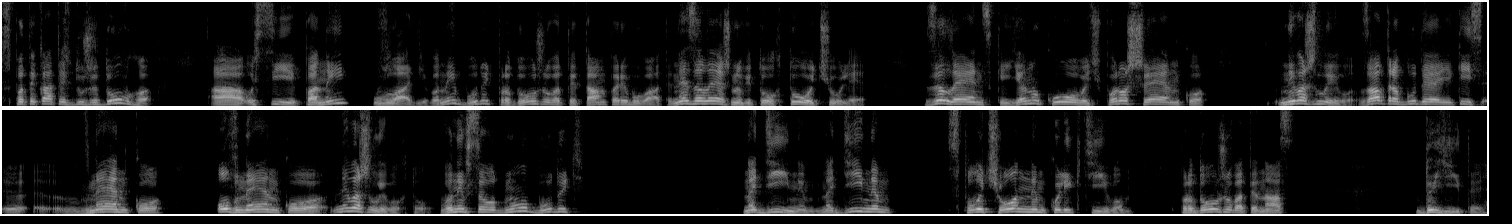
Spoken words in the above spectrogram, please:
спотикатись дуже довго, а ось ці пани у владі вони будуть продовжувати там перебувати. Незалежно від того, хто очолює. Зеленський, Янукович, Порошенко. Неважливо. Завтра буде якийсь е, е, Вненко, Овненко, неважливо хто. Вони все одно будуть надійним, надійним сплоченним колективом продовжувати нас доїти.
